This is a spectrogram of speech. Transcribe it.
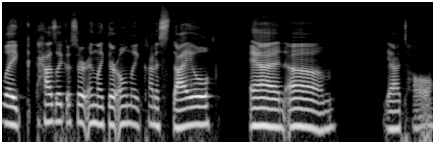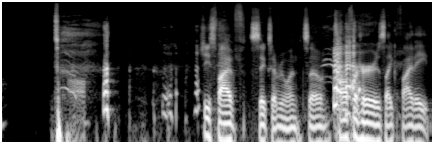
like has like a certain like their own like kind of style, and um, yeah, tall. Tall. She's five six. Everyone. So tall for her is like five eight,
